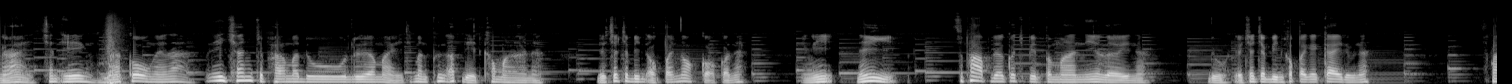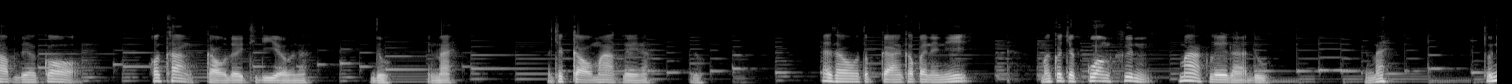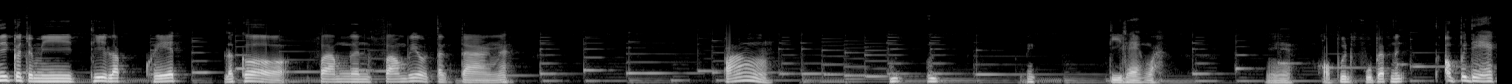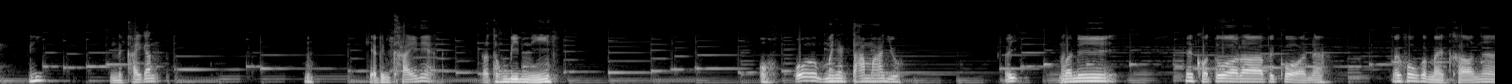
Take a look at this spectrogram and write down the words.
ไงฉันเองมาโก้ไงล่ะ วันนี้ฉันจะพามาดูเรือใหม่ที่มันเพิ่งอัปเดตเข้ามาน่ะเดี๋ยวฉันจะบินออกไปนอกเกาะก่อนนะ อย่างนี้ นี่ สภาพเรือก็จะเป็นประมาณนี้เลยนะ ดู เดี๋ยวฉันจะบินเข้าไปใกล้ ๆ ดูนะ สภาพเรือก็ค่อนข้างเก่าเลยทีเดียวนะ ดู เห็นไหมมันจะเก่ามากเลยนะ ดู ถ้าเราทำการเข้าไปในนี้ มันก็จะกว้างขึ้นมากเลยนะดู เห็นไหม ตัวนี้ก็จะมีที่รับเควสแล้วก็ฟาร์มเงินฟาร์มวิวต่างๆ นะ ปังอุ๊ยอุ๊ยตีแรงว่ะนี่ขอพื้นฟูแป๊บนึง เอาไปเด็กเฮ้ยเป็นใครกัน แกเป็นใครเนี่ย เราต้องบินหนี โอ้โอ้มันยังตามมาอยู่ เฮ้ย วันนี้ให้ขอตัวลาไปก่อนนะ ไม่พบกันใหม่คราวหน้า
